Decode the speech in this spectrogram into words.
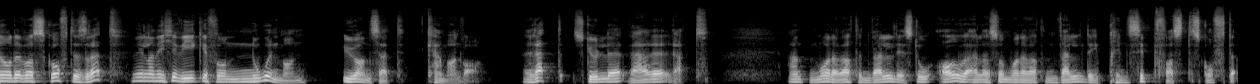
når det var Skoftes rett, ville han ikke vike for noen mann, uansett hvem han var. Rett skulle være rett. Enten må det ha vært en veldig stor arv, eller så må det ha vært en veldig prinsippfast Skofte.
